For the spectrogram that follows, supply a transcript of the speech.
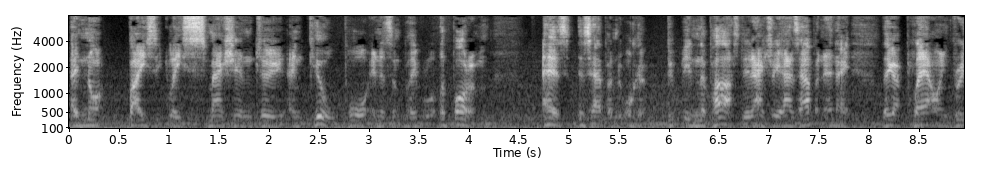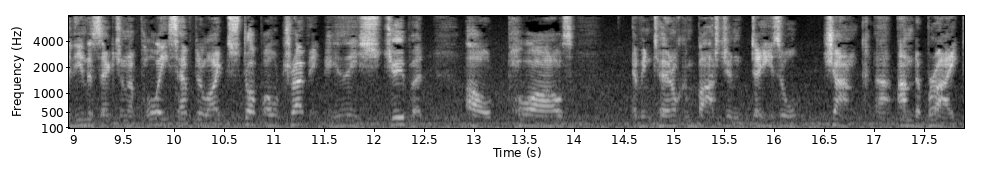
and not basically smash into and kill poor innocent people at the bottom as has happened in the past. It actually has happened, and they they got ploughing through the intersection, and police have to like stop all traffic because these stupid old piles of internal combustion diesel junk are under brake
